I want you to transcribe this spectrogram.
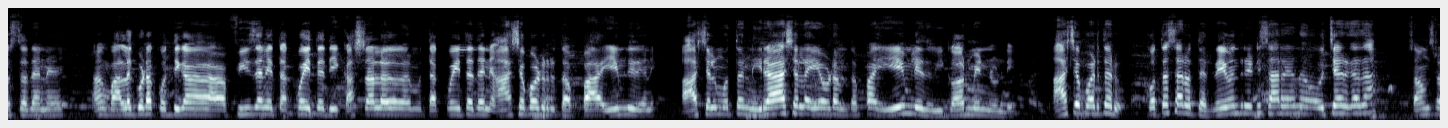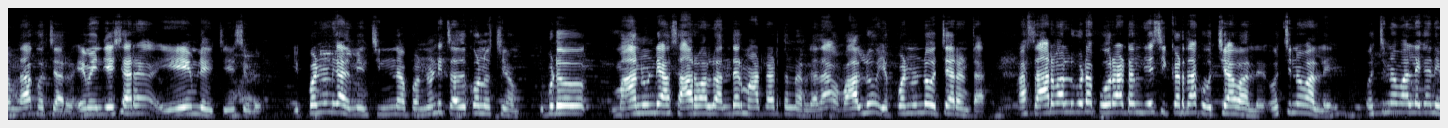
వస్తుందని వాళ్ళకు కూడా కొద్దిగా ఫీజు అనేది తక్కువ అవుతుంది కష్టాలు తక్కువ అవుతుందని ఆశపడరు తప్ప ఏం లేదు కానీ ఆశలు మొత్తం నిరాశలు అయ్యడం తప్ప ఏం లేదు ఈ గవర్నమెంట్ నుండి. ఆశపడతారు కొత్త సార్ వస్తారు రేవంత్ రెడ్డి సార్ వచ్చారు కదా సంవత్సరం దాకా వచ్చారు ఏమేం చేశారా? ఏం లేదు చేసుడు. ఇప్పటి నుండి కాదు మేము చిన్నప్పటి నుండి చదువుకొని వచ్చినాం. ఇప్పుడు మా నుండి ఆ సార్ వాళ్ళు అందరు మాట్లాడుతున్నారు కదా వాళ్ళు ఎప్పటి నుండో వచ్చారంట. ఆ సార్ వాళ్ళు కూడా పోరాటం చేసి ఇక్కడ దాకా వచ్చేవాళ్ళే వచ్చిన వాళ్ళే. వచ్చిన వాళ్ళే కానీ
